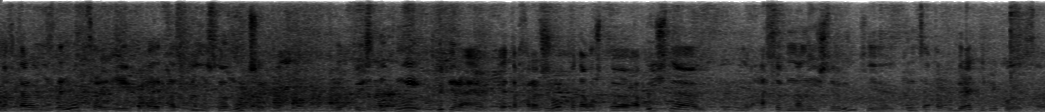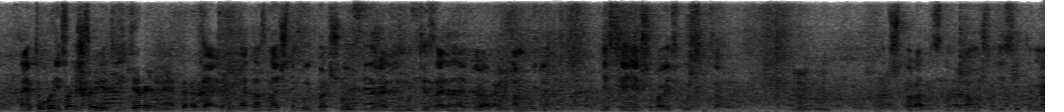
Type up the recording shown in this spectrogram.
на второй не сдается и пытается нас что он лучше. Вот, то есть тут мы выбираем. Это хорошо, потому что обычно, особенно на нынешнем рынке, кинотеатр выбирать не приходится. На это будет большой федеральный оператор. Да, это однозначно будет большой федеральный мультизальный оператор. Там будет, если я не ошибаюсь, 8 залов. Mm-hmm. Что радостно, потому что действительно,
